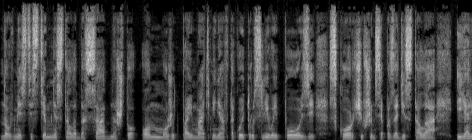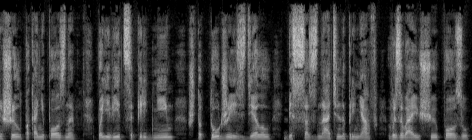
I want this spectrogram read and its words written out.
Но вместе с тем мне стало досадно, что он может поймать меня в такой трусливой позе, скорчившимся позади стола, и я решил, пока не поздно, появиться перед ним, что тут же и сделал, бессознательно приняв вызывающую позу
